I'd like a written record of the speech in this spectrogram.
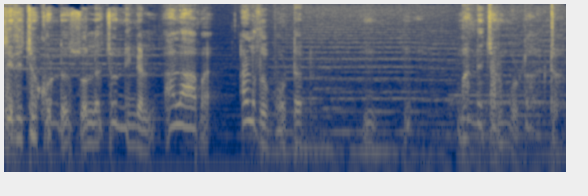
சிரிச்சு கொண்டு சொல்ல சொன்னீங்கள் அழாம அழுது போட்டேன். ம், மன்னிச்சிருங்க டாக்டர்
